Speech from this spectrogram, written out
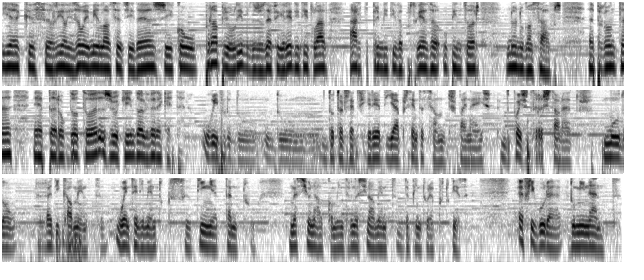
e a que se realizou em 1910 e com o próprio livro de José Figueiredo intitulado Arte Primitiva Portuguesa, o pintor Nuno Gonçalves. A pergunta é para o Dr. Joaquim de Oliveira Caetano. O livro do, do Dr. José de Figueiredo e a apresentação dos painéis, depois de restaurados, mudam radicalmente o entendimento que se tinha tanto nacional como internacionalmente da pintura portuguesa. A figura dominante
